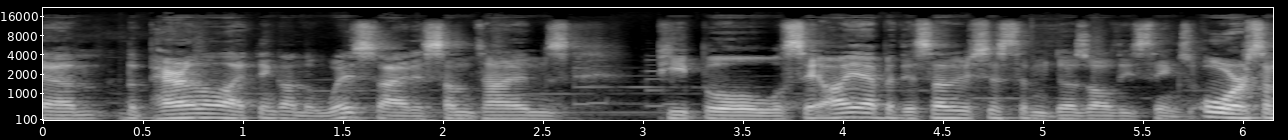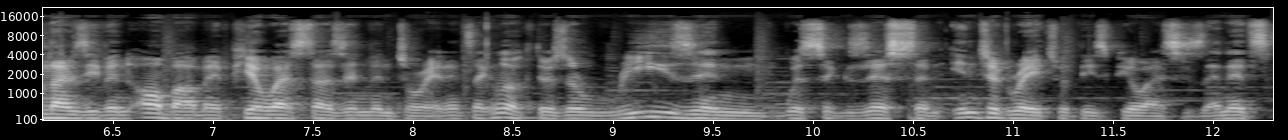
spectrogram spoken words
um, the parallel. I think on the Whisk side is sometimes people will say, "Oh yeah, but this other system does all these things," or sometimes even, "Oh, but my POS does inventory." And it's like, look, there's a reason Whisk exists and integrates with these POSs, and it's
